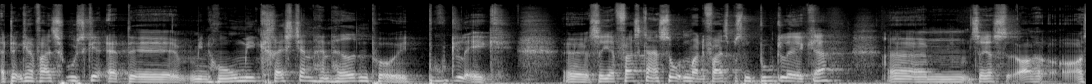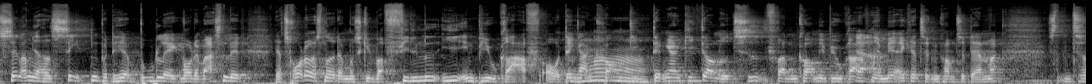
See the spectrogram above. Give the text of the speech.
At den kan jeg faktisk huske At øh, min homie Christian Han havde den på et bootleg øh, Så jeg, første gang jeg så den Var det faktisk på sådan en bootleg Ja. Øhm, så jeg, og, og selvom jeg havde set den på det her bootleg Hvor det var sådan lidt Jeg tror det var sådan noget der måske var filmet i en biograf Og dengang, kom, Ah. gik, dengang gik der jo noget tid Fra den kom i biografen Ja. i Amerika Til den kom til Danmark Så, så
